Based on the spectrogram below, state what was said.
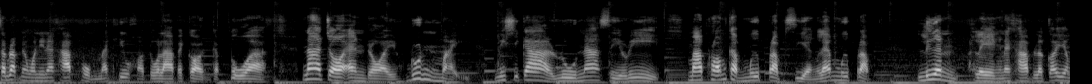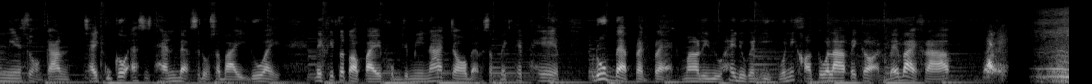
สำหรับในวันนี้นะครับ ผมแมทธิวขอตัวลาไปก่อนกับตัว หน้าจอ Android รุ่นใหม่ m i c h i g a Luna Series มาพร้อมกับมือปรับเสียงและมือปรับ เลื่อนเพลงนะครับ แล้วก็ยังมีในส่วนของการใช้ Google Assistant แบบสะดวกสบายอีกด้วย ในคลิปต่อๆไปผมจะมีหน้าจอแบบสเปคเทพๆรูปแบบแปลกๆ มารีวิวให้ดูกันอีก วันนี้ขอตัวลาไปก่อน บ๊ายบายครับ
